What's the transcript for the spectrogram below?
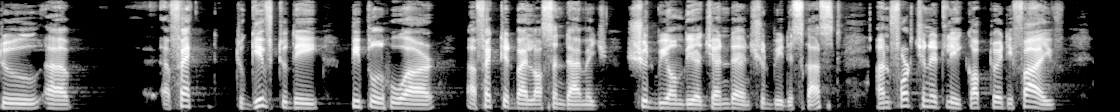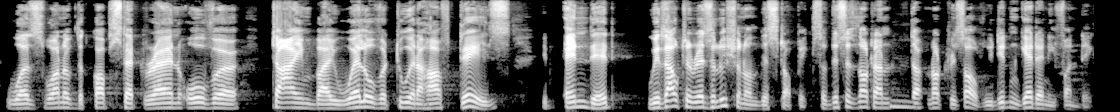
to uh, affect to give to the people who are affected by loss and damage should be on the agenda and should be discussed. Unfortunately, COP25 was one of the COPs that ran over time by well over two and a half days. It ended without a resolution on this topic. So this is not un- mm. not resolved. We didn't get any funding,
